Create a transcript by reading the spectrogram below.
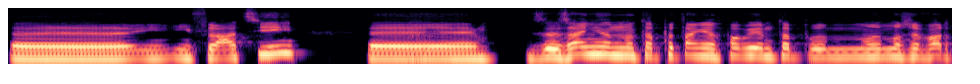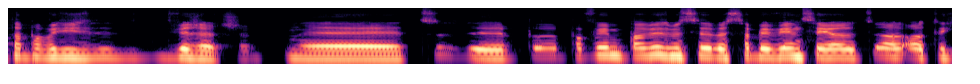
e, inflacji. E, zanim na to pytanie odpowiem, to może warto powiedzieć dwie rzeczy. E, powiem, powiedzmy sobie, więcej o, o, o, tych,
